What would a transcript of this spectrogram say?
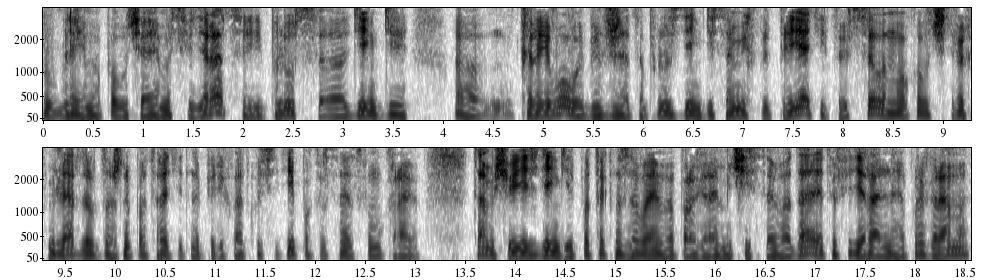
рублей мы получаем из федерации, плюс э, деньги краевого бюджета плюс деньги самих предприятий, то есть в целом мы около 4 миллиардов должны потратить на перекладку сетей по Красноярскому краю. Там еще есть деньги по так называемой программе «Чистая вода». Это федеральная программа,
